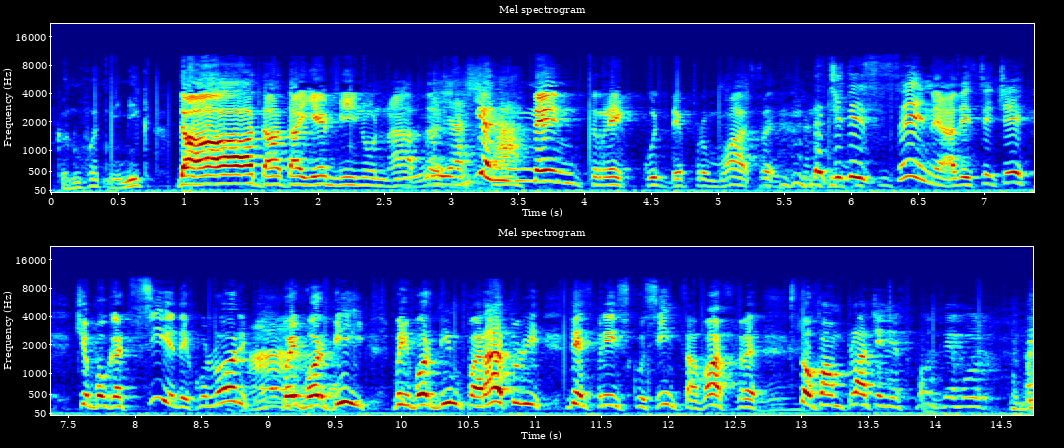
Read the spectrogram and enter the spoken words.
că nu văd nimic. Da, da, da, e minunată. E, e neîntrecut de frumoasă. Ce desene alese, ce, ce bogăție de culori. Ah. Voi vorbi, voi vorbi împăratului despre iscusința voastră. Stofa îmi place nespus de mult.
